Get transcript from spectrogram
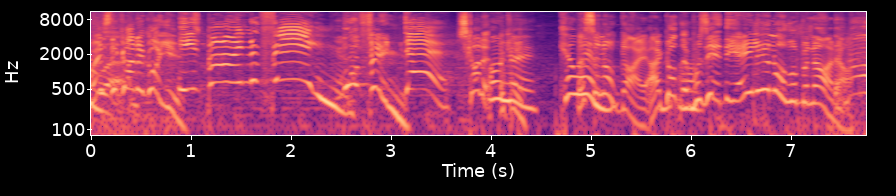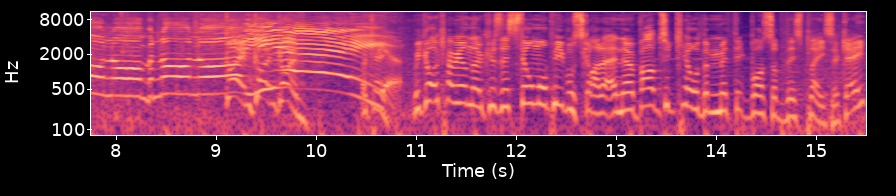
Where's the guy that got you? He's behind the thing. What thing? There. Scarlet. Oh, okay. no. Kill That's him. the not guy. I got the. Was it the alien or the banana? Oh no, banana! Got him, got him, got him. Okay, we gotta carry on though, because there's still more people, Scarlet, and they're about to kill the mythic boss of this place, okay?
